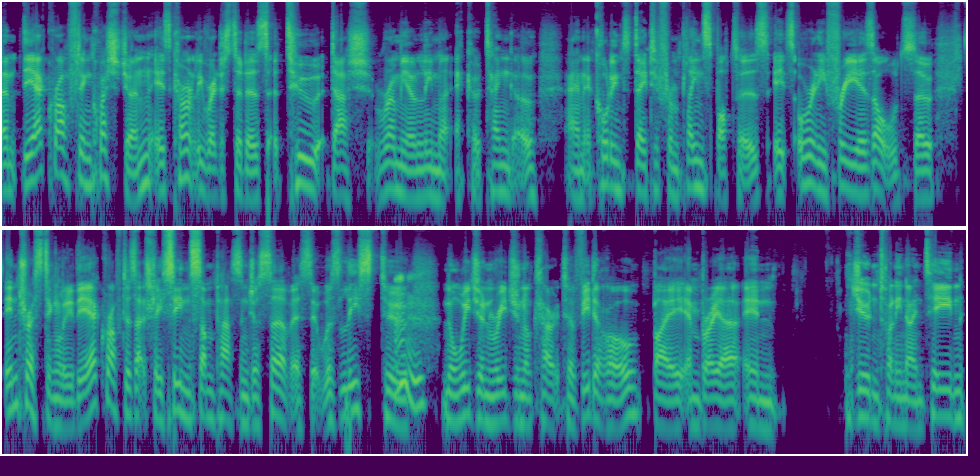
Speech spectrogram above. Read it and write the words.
Um, the aircraft in question is currently registered as 2 Romeo Lima Echo Tango, and according to data from plane spotters, it's already three years old. So, interestingly, the aircraft has actually seen some passenger service. It was leased to mm. Norwegian regional charter Widerøe by Embraer in June 2019.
